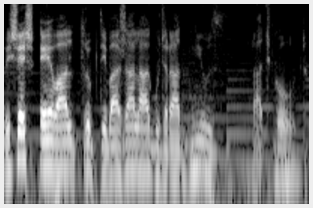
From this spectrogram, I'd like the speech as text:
વિશેષ અહેવાલ તૃપ્તિ બાજાલા, ગુજરાત ન્યૂઝ, રાજકોટ.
